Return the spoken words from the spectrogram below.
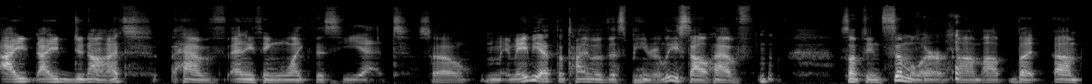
I I do not have anything like this yet. So m- maybe at the time of this being released, I'll have something similar um, up. But um,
